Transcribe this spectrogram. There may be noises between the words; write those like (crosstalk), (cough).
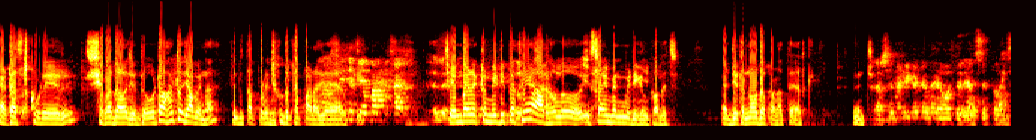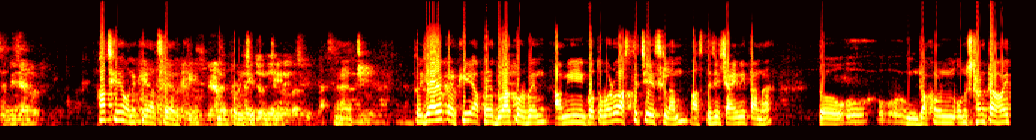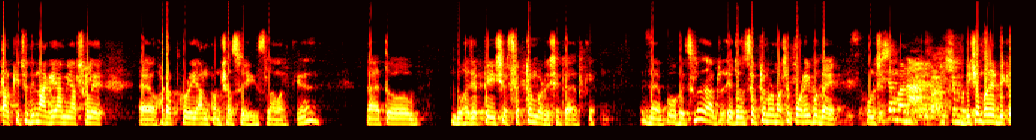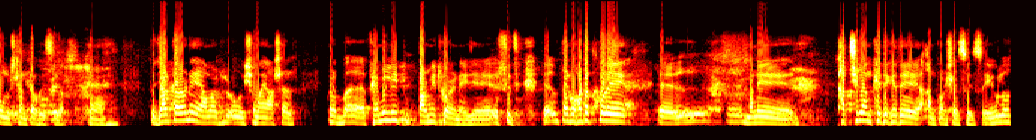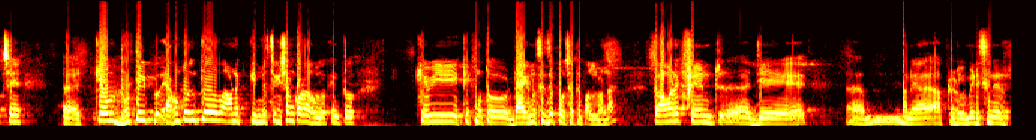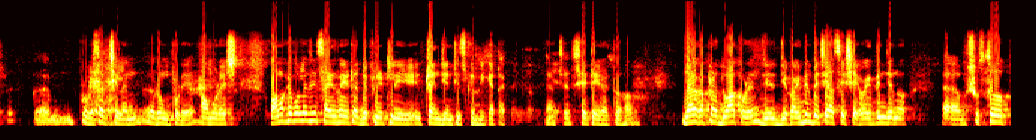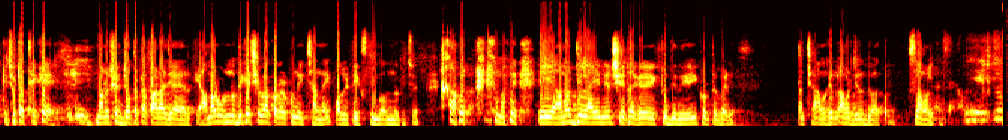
অ্যাটাচ করে সেবা দেওয়া যেত ওটা হয়তো যাবে না কিন্তু তারপরে যতটা পারা যায় আর কি। চেম্বার একটা মেডিপ্যাথে আর হলো ইসলামী ব্যাংক মেডিকেল কলেজ যেটা নওদাপাড়াতে আর কি। আচ্ছা। আছে অনেকে আছে আর কি পরিচিত জি। আচ্ছা। তো যাই হোক আর কি আপনারা দোয়া করবেন। আমি গতবারও আসতে চেয়েছিলাম আসতে যে চাইনি তা না। তো যখন অনুষ্ঠানটা হয় তার কিছুদিন আগে আমি আসলে হঠাৎ করে আনকনশাস হয়ে গেছিলাম আর কি হ্যাঁ। তো দু হাজার তেইশের সেপ্টেম্বরে সেটা আর কি হ্যাঁ হয়েছিল। আর এটা তো সেপ্টেম্বর মাসের পরেই বোধ হয় ডিসেম্বরের দিকে অনুষ্ঠানটা হয়েছিল। হ্যাঁ হ্যাঁ। তো যার কারণে আমার ওই সময় আসার মানে ফ্যামিলি পারমিট করে নাই যে, (laughs) তাকে হঠাৎ করে মানে খাচ্ছিলাম, খেতে খেতে আনকনশিয়াস হয়েছে। এগুলো হচ্ছে কেউ ধরতেই, এখন পর্যন্ত অনেক ইনভেস্টিগেশন করা হলো, কিন্তু কেউই ঠিক মতো ডায়াগনোসিসে পৌঁছাতে পারল না। তো আমার এক ফ্রেন্ড যে মানে আপনার হলো মেডিসিনের প্রফেসর ছিলেন রংপুরে, অমরেশ, ও আমাকে বলে যে সাইজ ভাই, এটা ডেফিনেটলি ট্রানজিয়েন্ট ইসকেমিক অ্যাটাক আচ্ছা সেটাই হয়তো হবে। যাই হোক আপনারা দোয়া করেন যে যে কয়েকদিন বেঁচে আছি সে কয়েকদিন যেন আহ, সুস্থ কিছুটা থেকে মানুষের যতটা পারা যায় আর কি। আমার অন্যদিকে সেবা করার কোনো ইচ্ছা নাই পলিটিক্স কিংবা অন্য কিছু। মানে এই আমার যে লাইনের সেটাকে একটু যদি এই করতে পারি। আচ্ছা আমাকে আমার জন্য দোয়া করুন। আসসালামু আলাইকুম। আমি একটু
